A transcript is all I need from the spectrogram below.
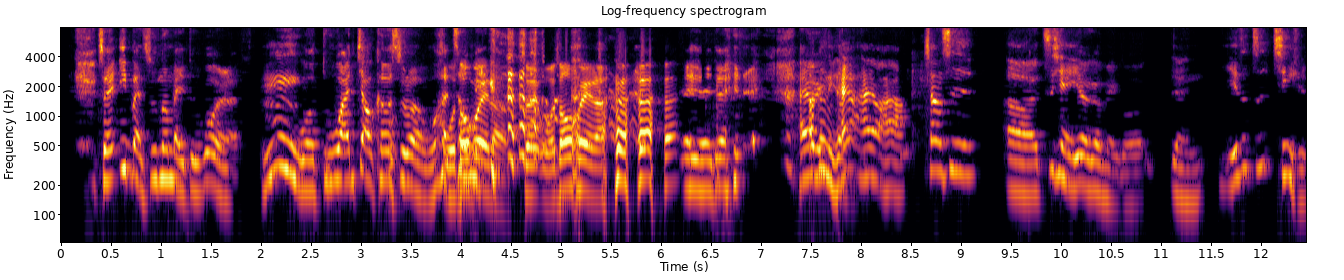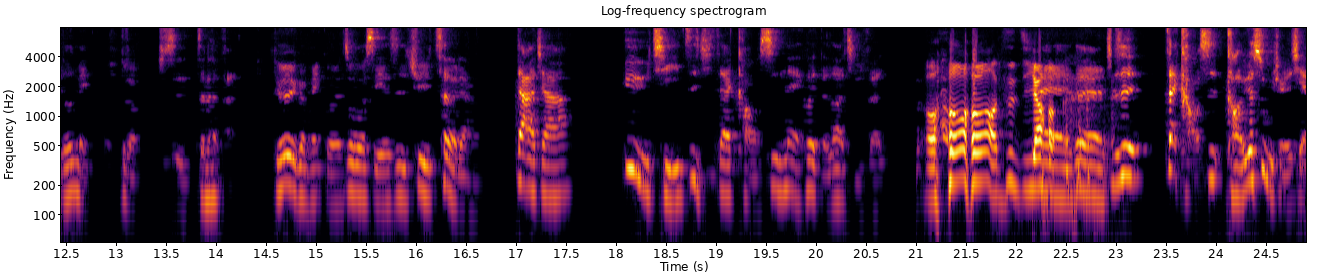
所以一本书都没读过了，嗯，我读完教科书了，我很我都会了，对我都会了。对对对，还有、啊、还有还有还有，像是呃，之前也有一个美国人，也是之心理学都是美国，不懂就是真的很烦。就有一个美国人做过实验，是去测量大家预期自己在考试内会得到几分。哦，好刺激哦！对对，就是在考试考一个数学前，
